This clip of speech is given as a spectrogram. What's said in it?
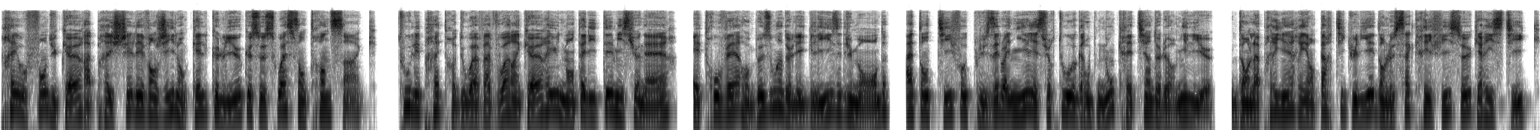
prêt au fond du cœur à prêcher l'Évangile en quelque lieu que ce soit 135. Tous les prêtres doivent avoir un cœur et une mentalité missionnaire, être ouvert aux besoins de l'Église et du monde, attentif aux plus éloignés et surtout aux groupes non chrétiens de leur milieu. Dans la prière et en particulier dans le sacrifice eucharistique,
